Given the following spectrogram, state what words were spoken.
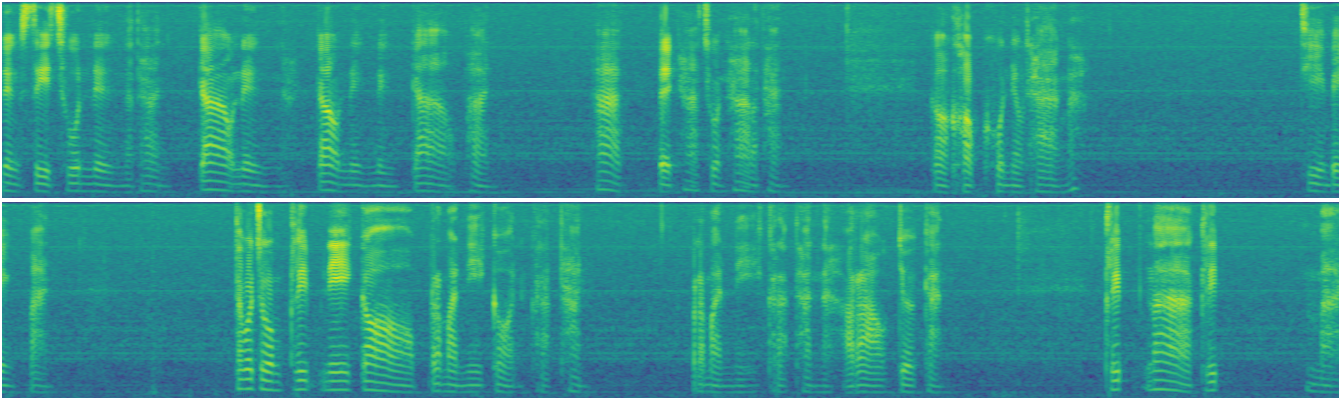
1 4ชูน1นะท่าน 91นะ 9119ผ่าน5เป็ก5ชวน5นะท่าน ก็ขอบคุณแนวทางนะ ที่แบ่งปันท่านผู้ชมคลิปนี้ก็ประมาณนี้ก่อนครับท่าน ประมาณนี้ครับท่านนะ เราเจอกัน คลิปหน้าคลิปใหม่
